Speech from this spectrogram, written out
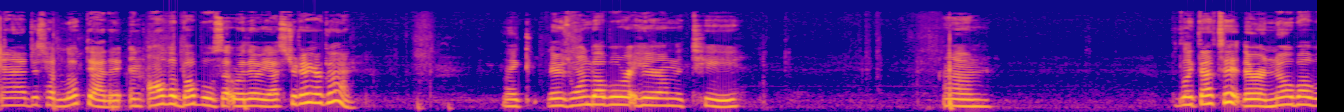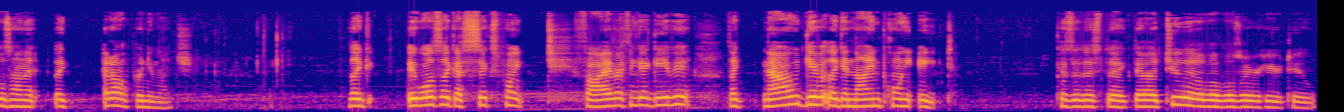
and I just had looked at it, and all the bubbles that were there yesterday are gone. Like, there's one bubble right here on the T. Um, but like, that's it. There are no bubbles on it, like, at all, pretty much. Like, it was like a 6.5, I think I gave it. Like, now I would give it like a 9.8. Because of this, like, there are two little bubbles over here, too.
